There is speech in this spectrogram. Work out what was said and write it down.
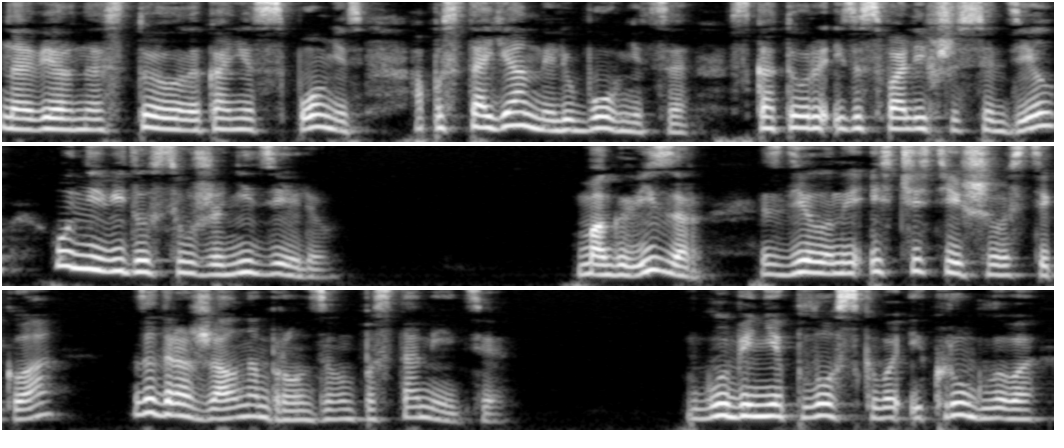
Наверное, стоило наконец вспомнить о постоянной любовнице, с которой из-за свалившихся дел он не виделся уже неделю. Магвизор, сделанный из чистейшего стекла, задрожал на бронзовом постаменте. В глубине плоского и круглого,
